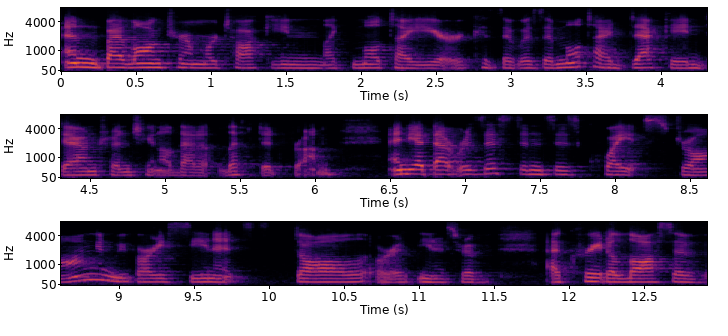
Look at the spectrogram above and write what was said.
And by long term, we're talking like multi year because it was a multi decade downtrend channel that it lifted from. And yet that resistance is quite strong, and we've already seen it stall or you know sort of uh, create a loss of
